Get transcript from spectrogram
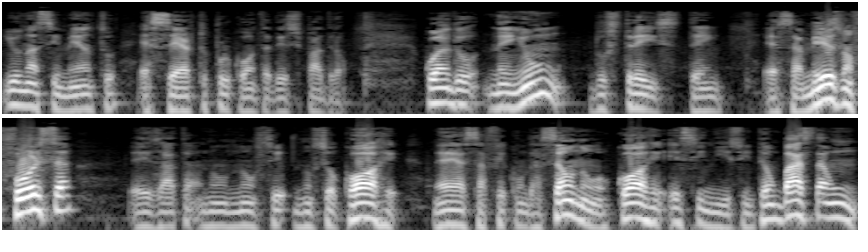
e o nascimento é certo por conta desse padrão. Quando nenhum dos três tem essa mesma força, é exata, não, não, se, não se ocorre né, essa fecundação, não ocorre esse início. Então basta um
